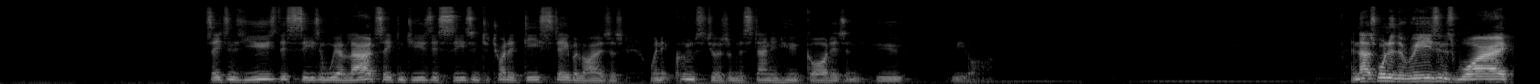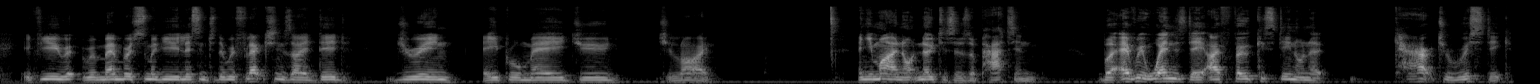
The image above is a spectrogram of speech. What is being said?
Satan's used this season, we allowed Satan to use this season to try to destabilize us when it comes to us understanding who God is and who we are. And that's one of the reasons why, if you remember, some of you listened to the reflections I did during April, May, June, July. And you might not notice there's a pattern, but every Wednesday I focused in on a characteristic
